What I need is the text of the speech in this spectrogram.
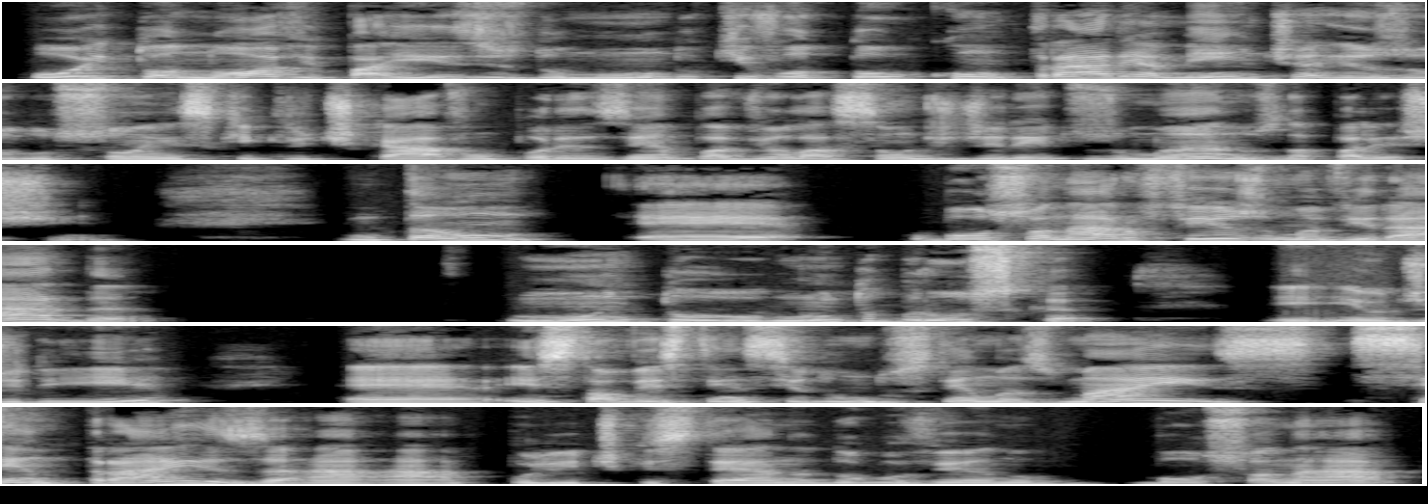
oito ou nove países do mundo que votou contrariamente a resoluções que criticavam, por exemplo, a violação de direitos humanos na Palestina. Então, é, o Bolsonaro fez uma virada muito, muito brusca, eu diria. É, esse talvez tenha sido um dos temas mais centrais à, à política externa do governo Bolsonaro.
